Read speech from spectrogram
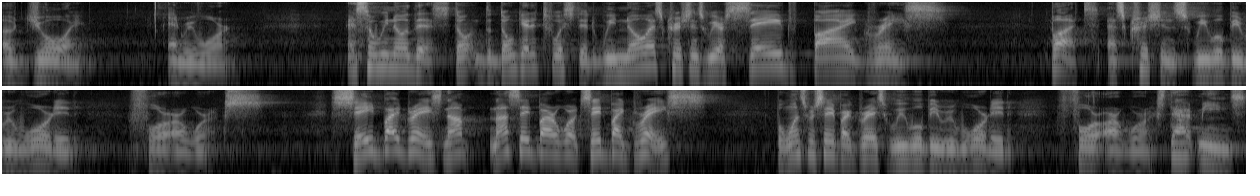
of joy and reward. And so we know this. Don't, don't get it twisted. We know as Christians we are saved by grace. But as Christians, we will be rewarded for our works. Saved by grace, not, not saved by our works, saved by grace. But once we're saved by grace, we will be rewarded for our works. That means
